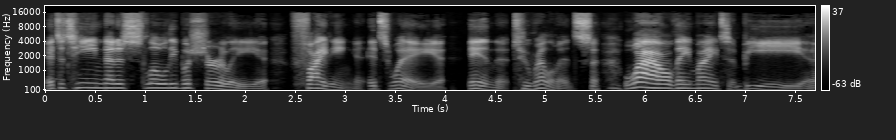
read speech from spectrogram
It's a team that is slowly but surely fighting its way into relevance. While they might be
